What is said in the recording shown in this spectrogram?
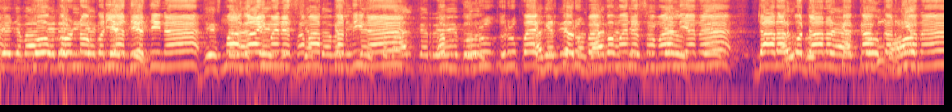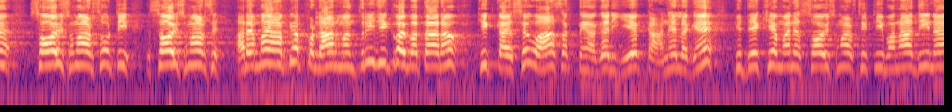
दो करोड़ नौकरियाँ दे दी। ना महँगाई मैंने समाप्त कर दी ना रुपए गिरते रुपए को मैंने संभाल लिया ना डॉलर को डॉलर का काम कर दिया ना सौ स्मार्ट सिटी सौ स्मार्ट से। अरे मैं आपके प्रधानमंत्री जी को बता रहा हूँ कि कैसे वो आ सकते हैं। अगर ये कहने लगे कि देखिए मैंने सौ स्मार्ट सिटी बना दी ना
